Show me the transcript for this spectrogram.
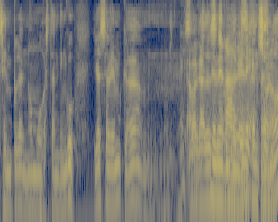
sempre no molestar ningú. Ja sabem que mm, a vegades De és com aquella sí, cançó, però- no?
